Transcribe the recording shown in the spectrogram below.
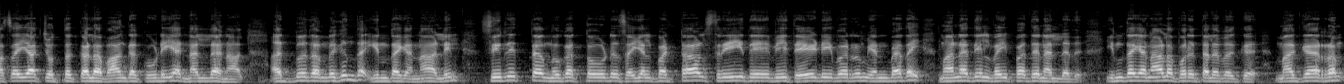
அசையா சொத்துக்களை வாங்கக்கூடிய நல்ல நாள். அற்புதம் மிகுந்த இன்றைய நாளில் சிரித்த முகத்தோடு செயல்பட்டால் ஸ்ரீதேவி தேடி வரும் என்பதை மனதில் வைப்பது நல்லது. இன்றைய நாளை பொறுத்தளவுக்கு மகரம்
